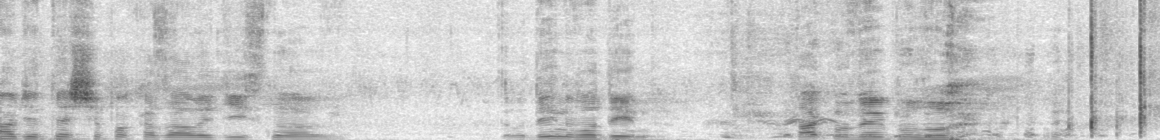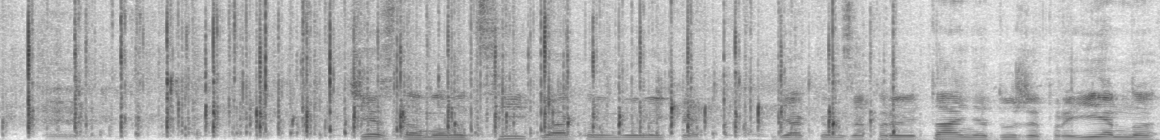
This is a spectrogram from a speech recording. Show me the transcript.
Насправді те, що показали, дійсно один в один. Так воно і було. Чесно, молодці, дякуємо велике. Дякуємо за привітання, дуже приємно.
